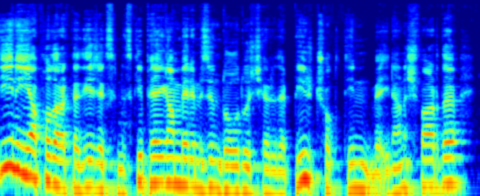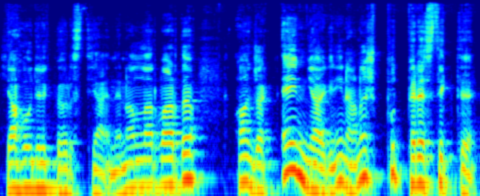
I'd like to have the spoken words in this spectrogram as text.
Dini yapı olarak da diyeceksiniz ki peygamberimizin doğduğu çevrede birçok din ve inanış vardı. Yahudilik ve Hristiyan inananlar vardı. Ancak en yaygın inanış putperestlikti.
